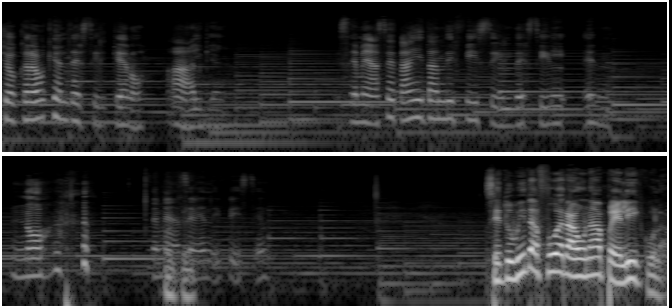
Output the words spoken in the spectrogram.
Yo creo que el decir que no a alguien. Se me hace tan y tan difícil decir el no. Se me hace bien difícil. Si tu vida fuera una película,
